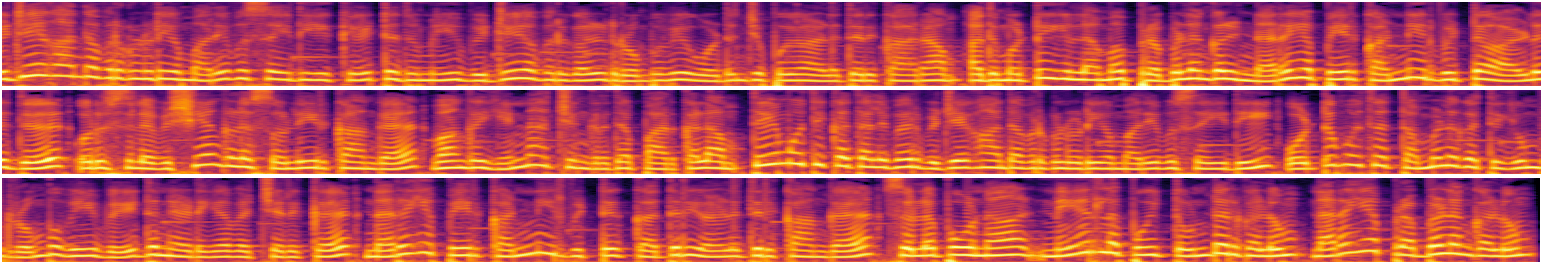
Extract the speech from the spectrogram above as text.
விஜயகாந்த் அவர்களுடைய மறைவு செய்தியை கேட்டதுமே விஜய் அவர்கள் ரொம்பவே உடைஞ்சு போய் அழுதிருக்காராம். அது மட்டும் இல்லாம பிரபலங்கள் நிறைய பேர் கண்ணீர் விட்டு அழுது ஒரு சில விஷயங்களை சொல்லியிருக்காங்க. வாங்க என்னாச்சுங்கிறத பார்க்கலாம். தேமுதிக தலைவர் விஜயகாந்த் அவர்களுடைய மறைவு செய்தி ஒட்டுமொத்த தமிழகத்தையும் ரொம்பவே வேதனையடைய வச்சிருக்கு. நிறைய பேர் கண்ணீர் விட்டு கதறி அழுதிருக்காங்க. சொல்ல போனா நேர்ல போய் தொண்டர்களும் நிறைய பிரபலங்களும்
